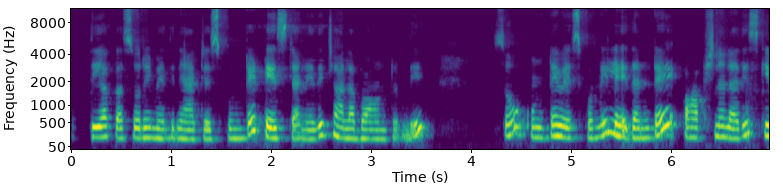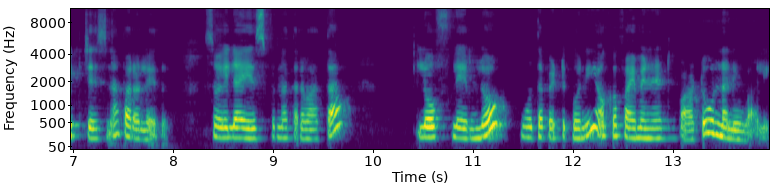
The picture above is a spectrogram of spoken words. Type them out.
కొద్దిగా కసూరి మేతిని యాడ్ చేసుకుంటే టేస్ట్ అనేది చాలా బాగుంటుంది. సో ఉంటే వేసుకోండి లేదంటే ఆప్షనల్ అది స్కిప్ చేసినా పర్వాలేదు. సో ఇలా వేసుకున్న తర్వాత లో ఫ్లేమ్లో మూత పెట్టుకొని ఒక ఫైవ్ మినిట్స్ పాటు ఉండనివ్వాలి.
